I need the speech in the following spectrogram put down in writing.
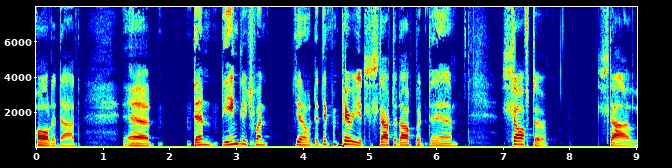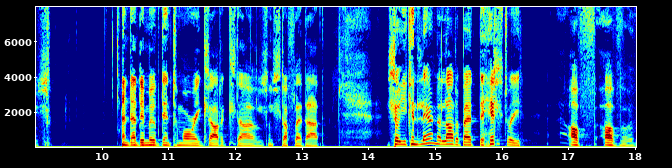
all of that. Uh, then the English went, you know, the different periods started off with um, softer styles, and then they moved into more exotic styles and stuff like that. So you can learn a lot about the history of of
